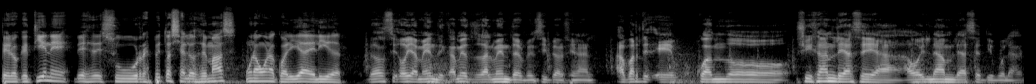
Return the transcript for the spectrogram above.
pero que tiene desde su respeto hacia los demás una buena cualidad de líder. No, sí, obviamente, cambia totalmente del principio al final. Aparte, eh, cuando Jihan le hace a, a Oil Nam, le hace tipo la,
